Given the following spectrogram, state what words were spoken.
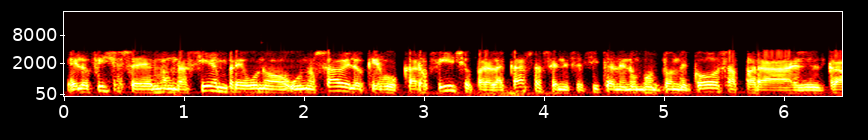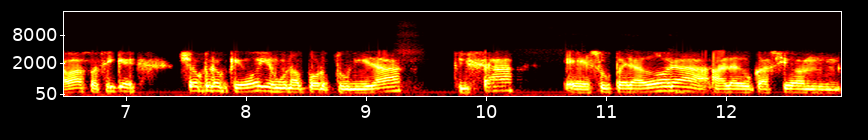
el oficio se demanda siempre, uno, uno sabe lo que es buscar oficio, para la casa se necesitan en un montón de cosas, para el trabajo, así que yo creo que hoy es una oportunidad quizá eh, superadora a la educación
